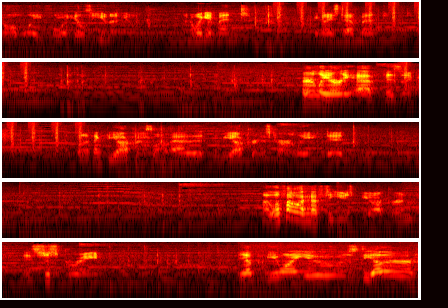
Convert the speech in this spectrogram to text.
normally fully heals a unit. Do I get Mend? Be nice to have Mend. Apparently I already have Physic, but I think Byakuren is the one who has it, and Byakuren is currently dead. I love how I have to use Byakuren. It's just great. Yep, you want to use the other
